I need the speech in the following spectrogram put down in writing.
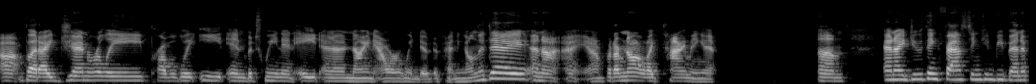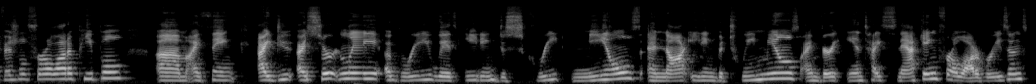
uh, but I generally probably eat in between an eight and a nine hour window, depending on the day. And I, I but I'm not like timing it. Um, and I do think fasting can be beneficial for a lot of people. Um, I think I do, I certainly agree with eating discrete meals and not eating between meals. I'm very anti snacking for a lot of reasons.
